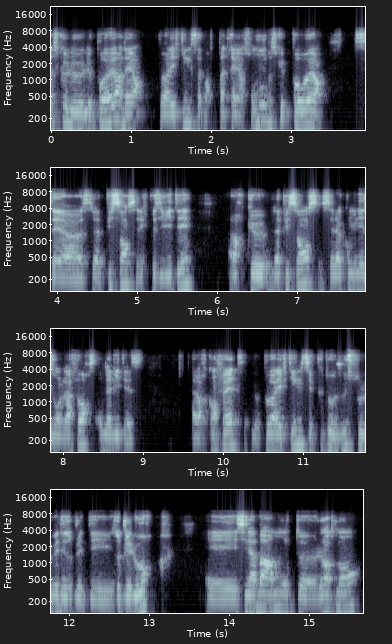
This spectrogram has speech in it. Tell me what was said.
Parce que le, power, d'ailleurs, powerlifting, ça porte pas très bien son nom, parce que power, euh, c'est la puissance et l'explosivité, alors que la puissance, c'est la combinaison de la force et de la vitesse. Alors qu'en fait, le powerlifting, c'est plutôt juste soulever des objets, lourds. Et si la barre monte euh, lentement,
